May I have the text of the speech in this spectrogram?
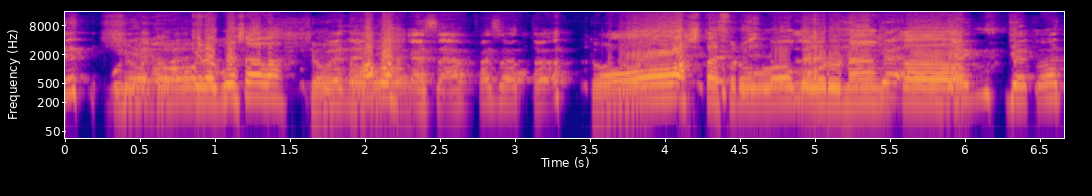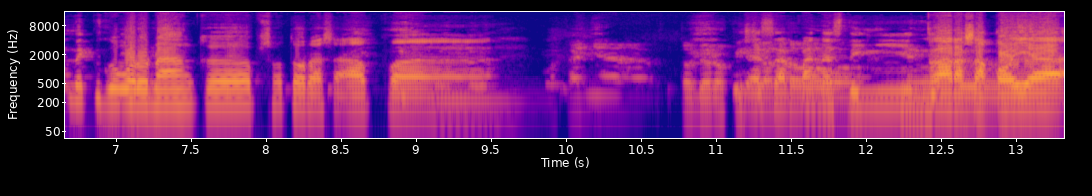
Gua Iya, kira, gue salah. Soto. Apa? Kasa apa soto? Oh, astagfirullah, gue baru nangkep. Gak connect. Gue baru nangkep soto rasa apa. Hmm, makanya Todoroki Soto. panas dingin. Enggak rasa koya.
